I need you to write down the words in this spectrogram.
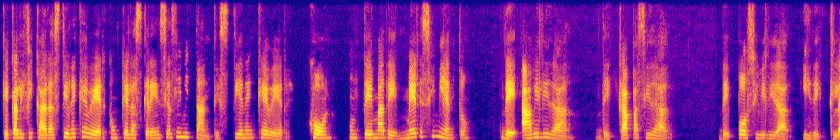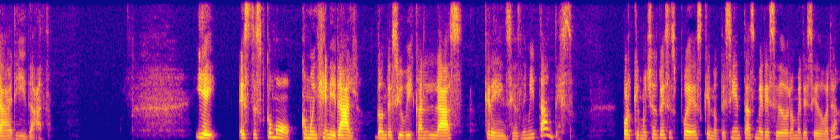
que calificaras, tiene que ver con que las creencias limitantes tienen que ver con un tema de merecimiento, de habilidad, de capacidad, de posibilidad y de claridad. Y esto es como, como en general donde se ubican las creencias limitantes, porque muchas veces puedes que no te sientas merecedor o merecedora,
